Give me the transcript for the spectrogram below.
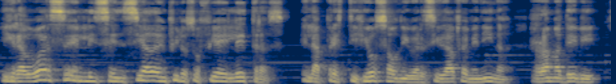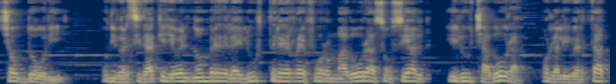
y graduarse en licenciada en Filosofía y Letras en la prestigiosa Universidad Femenina Ramadevi Chaudhuri, universidad que lleva el nombre de la ilustre reformadora social y luchadora por la libertad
